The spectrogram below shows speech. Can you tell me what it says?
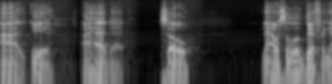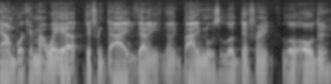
I yeah, I had that. So now it's a little different. Now I'm working my way up, different diet. You gotta, you know, your body moves a little different, a little older.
